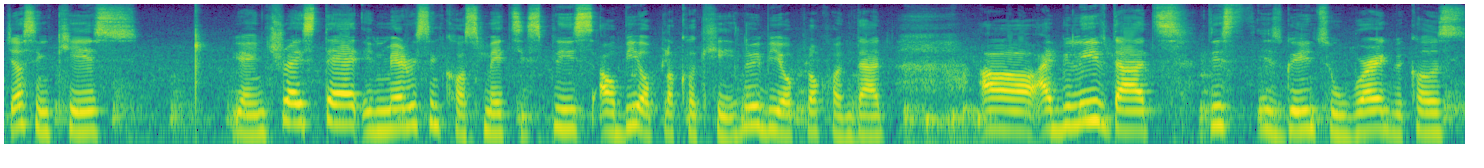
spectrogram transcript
just in case you're interested in Mericin Cosmetics, please, I'll be your plug, okay? Let me be your plug on that. Uh, I believe that this is going to work because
